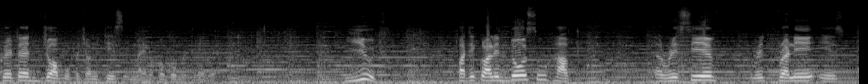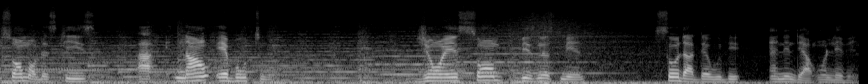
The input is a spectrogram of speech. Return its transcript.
created job opportunities in my local government area. Youth, particularly those who have received training in some of the skills, are now able to join some businessmen so that they will be earning their own living.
